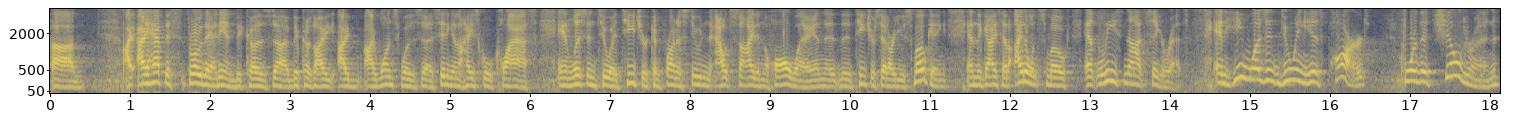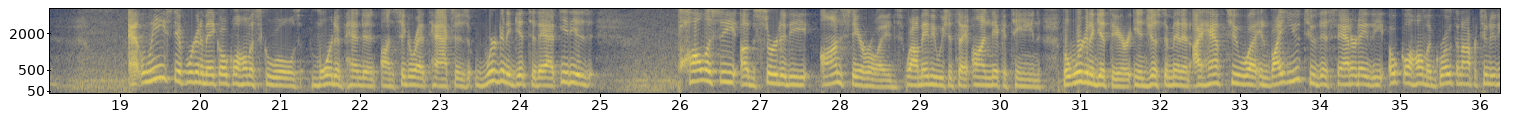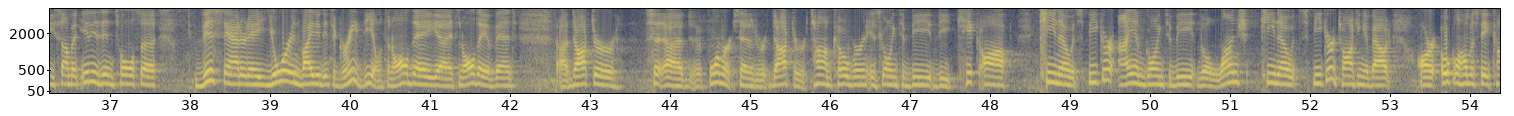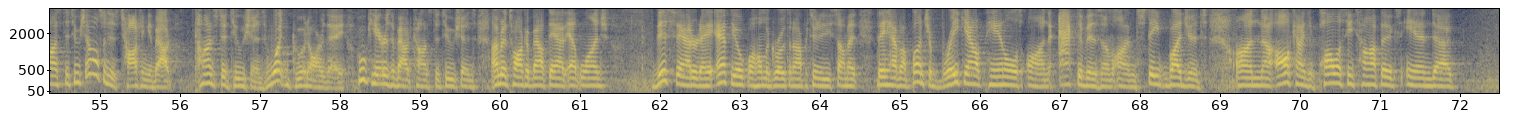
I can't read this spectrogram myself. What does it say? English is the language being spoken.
Um, I, I, have to throw that in because, uh, because I, I, I, once was uh, sitting in a high school class and listened to a teacher confront a student outside in the hallway. And the, the teacher said, Are you smoking? And the guy said, I don't smoke, at least not cigarettes. And he wasn't doing his part for the children at least if we're going to make Oklahoma schools more dependent on cigarette taxes, we're going to get to that. It is policy absurdity on steroids. Well, maybe we should say on nicotine, but we're going to get there in just a minute. I have to uh, invite you to this Saturday, the Oklahoma Growth and Opportunity Summit. It is in Tulsa this Saturday. You're invited. It's a great deal. It's an all-day. Uh, it's an all-day event. Uh, Dr. Uh, former Senator Dr. Tom Coburn is going to be the kickoff keynote speaker. I am going to be the lunch keynote speaker talking about our Oklahoma State Constitution, also just talking about constitutions. What good are they? Who cares about constitutions? I'm going to talk about that at lunch. This Saturday at the Oklahoma Growth and Opportunity Summit, they have a bunch of breakout panels on activism, on state budgets, on uh, all kinds of policy topics, and uh,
